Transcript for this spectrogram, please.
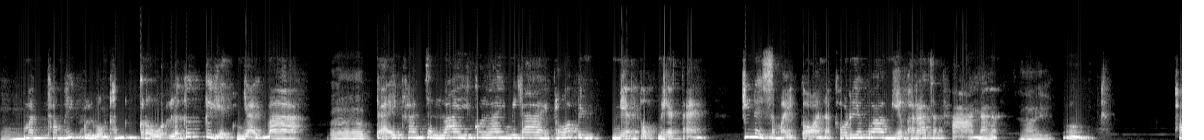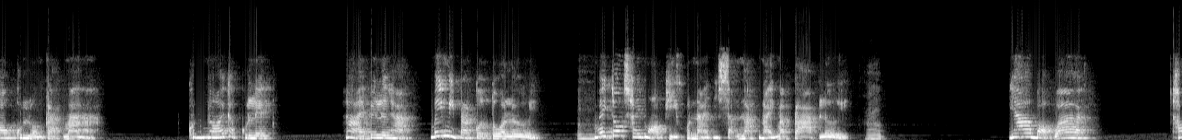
อ๋อมันทำให้คุณหลวงท่านโกรธแล้วก็เกลียดคุณใหญ่มาก ครับแต่ไอ้ครั้นจะไล่ก็ไล่ไม่ได้ เพราะว่าเป็นเมียตกเมียแต่ง ที่ในสมัยก่อนน่ะเขาเรียกว่าเมียพระราชทานนะคะใช่ อืมพอคุณหลวงกลับมา คุณน้อยกับคุณเล็ก หายไปเลยค่ะ ไม่มีปรากฏตัวเลยเออไม่ต้องใช้หมอผีคนไหนสำนักไหนมาปราบเลยครับย่าบอกว่าเขา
